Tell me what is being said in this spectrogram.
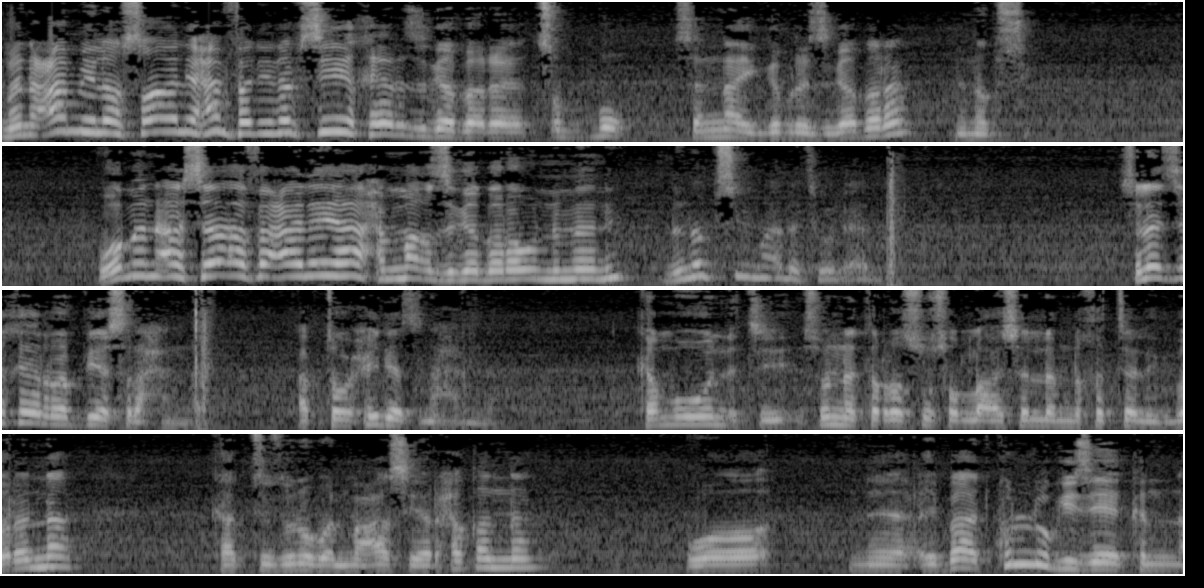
من عمل صالحا فلنفسه خير زغبره. صبو سناي قبر زغبره لنفسه ومن اساء فعليها حماق زغبره ونمني لنفسه مالته والعياذ سلازي خير ربي يسرحنا التوحيد يسنحنا كمون سنه الرسول صلى الله عليه وسلم نختل يقبرنا كابت ذنوب المعاصي يرحقنا و عباد كل جزء كن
